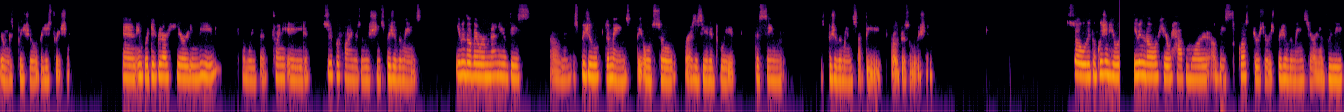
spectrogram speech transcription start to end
during spatial registration. And in particular here in B, with the 28 superfine resolution spatial domains, even though there were many of these um, spatial domains, they also were associated with the same spatial domains at the broad resolution. So the conclusion here even though here we have more of these clusters or spatial domains, they are not really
